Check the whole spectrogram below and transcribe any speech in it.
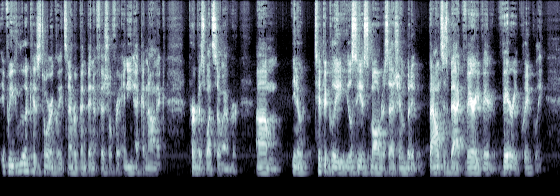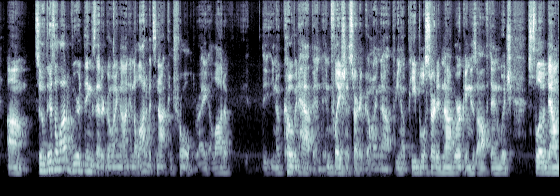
if we look historically, it's never been beneficial for any economic purpose whatsoever. Um, you know, typically you'll see a small recession, but it bounces back very, very, very quickly. Um, so there's a lot of weird things that are going on, and a lot of it's not controlled, right? A lot of the, you know, COVID happened, inflation started going up. You know, people started not working as often, which slowed down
